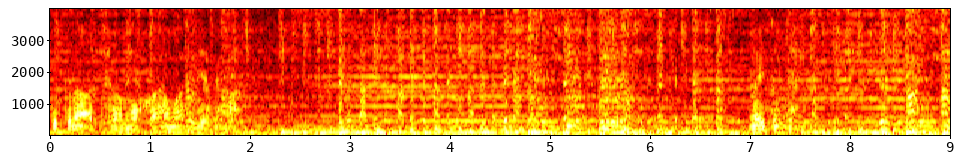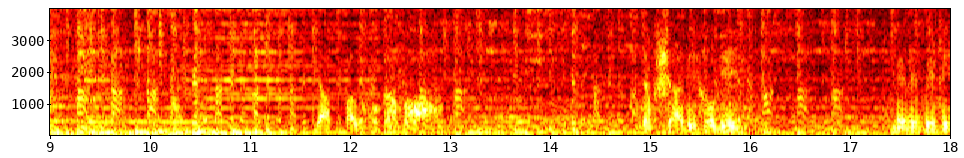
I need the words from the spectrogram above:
कितना अच्छा मौका हमारे लिए विवाह नहीं समझे। क्या पल होगा वो? जब शादी होगी, मेरे बेटे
